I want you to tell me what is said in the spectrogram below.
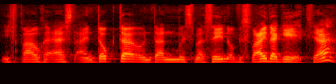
ich brauche erst einen Doktor und dann muss man sehen, ob es weitergeht. Ja?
